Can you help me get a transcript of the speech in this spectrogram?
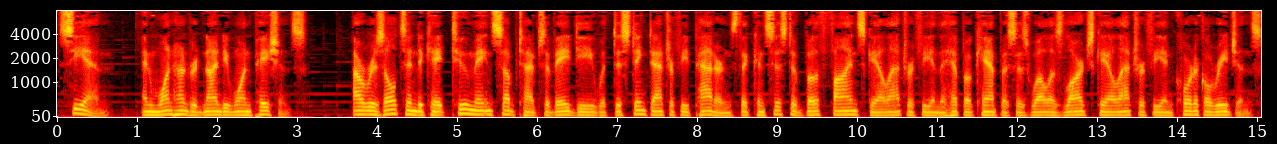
CN, and 191 patients. Our results indicate two main subtypes of AD with distinct atrophy patterns that consist of both fine scale atrophy in the hippocampus as well as large scale atrophy in cortical regions.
